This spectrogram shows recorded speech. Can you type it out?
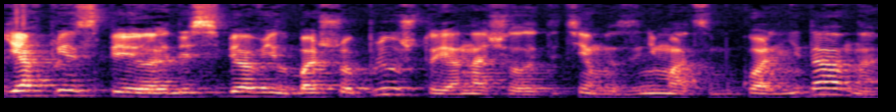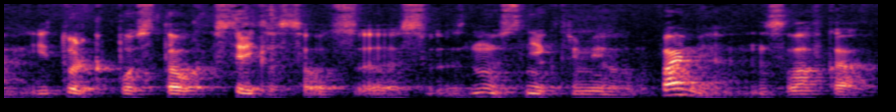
я, в принципе, для себя увидел большой плюс, что я начал этой темой заниматься буквально недавно, и только после того, как встретился вот с, ну, с некоторыми вами на Соловках.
